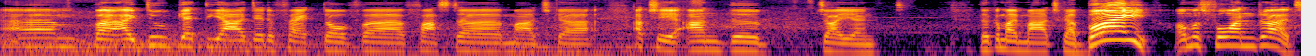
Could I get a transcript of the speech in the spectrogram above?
Um, but I do get the added effect of uh, faster Magicka. Actually, and the giant. Look at my Magicka. Boy! Almost 400.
